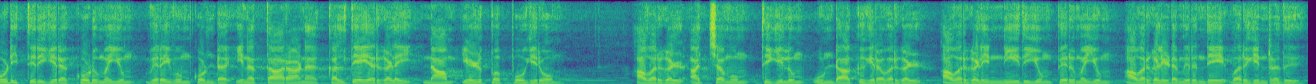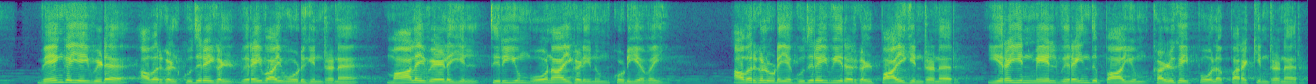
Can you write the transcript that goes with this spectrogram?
ஓடித்திரிகிற கொடுமையும் விரைவும் கொண்ட இனத்தாரான கல்தேயர்களை நாம் எழுப்பப் போகிறோம். அவர்கள் அச்சமும் திகிலும் உண்டாக்குகிறவர்கள் அவர்களின் நீதியும் பெருமையும் அவர்களிடமிருந்தே வருகின்றது. வேங்கையை விட அவர்கள் குதிரைகள் விரைவாய் ஓடுகின்றன. மாலை வேளையில் திரியும் ஓநாய்களினும் கொடியவை. அவர்களுடைய குதிரை வீரர்கள் பாய்கின்றனர். இறையின் மேல் விரைந்து பாயும் கழுகைப் போல பறக்கின்றனர்.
